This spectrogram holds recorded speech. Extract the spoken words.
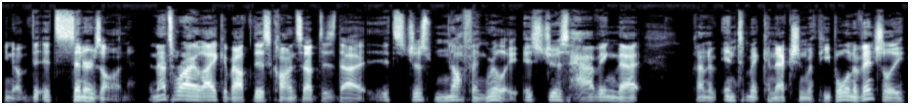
you know it centers on, and that's what I like about this concept is that it's just nothing really. It's just having that kind of intimate connection with people, and eventually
